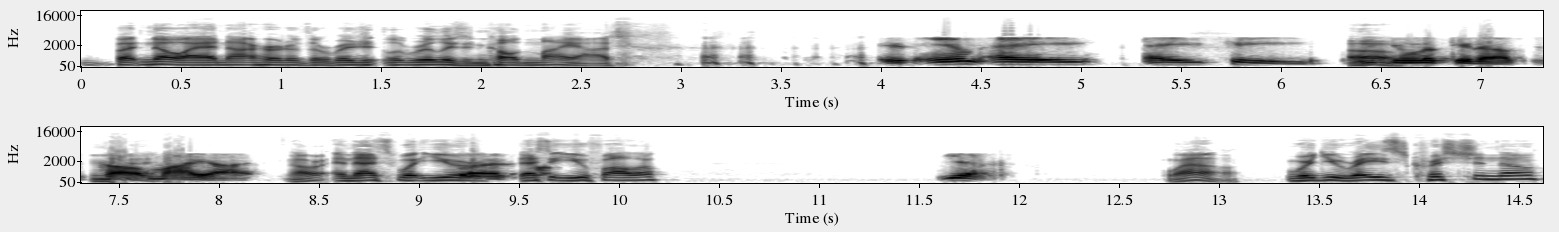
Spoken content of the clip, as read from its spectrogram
but no, I had not heard of the religion called Ma'at. It's M A A T. Oh. You can look it up. It's called Okay. Ma'at. All right, and that's what you that's what you follow. Yes. Wow, were you raised Christian though?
